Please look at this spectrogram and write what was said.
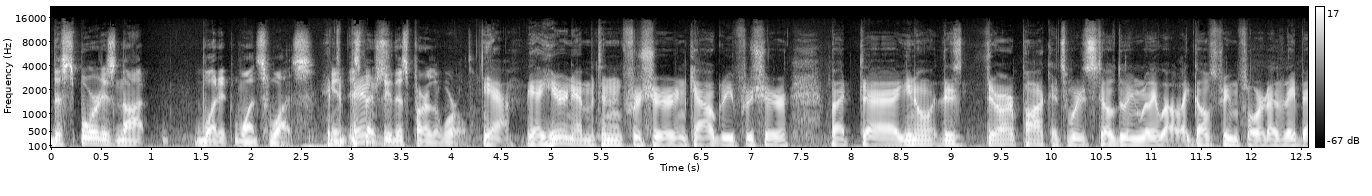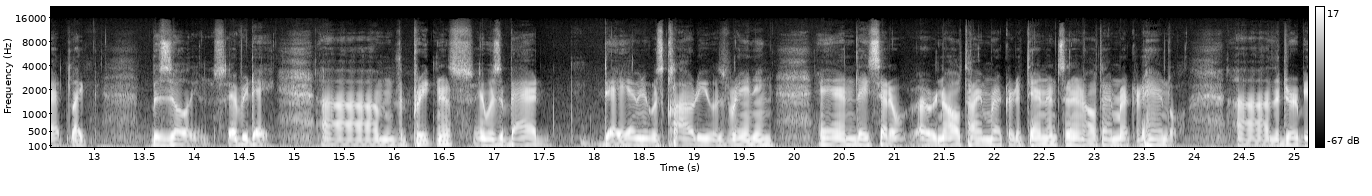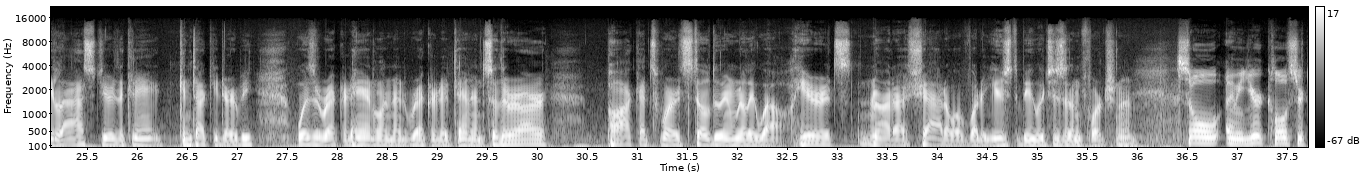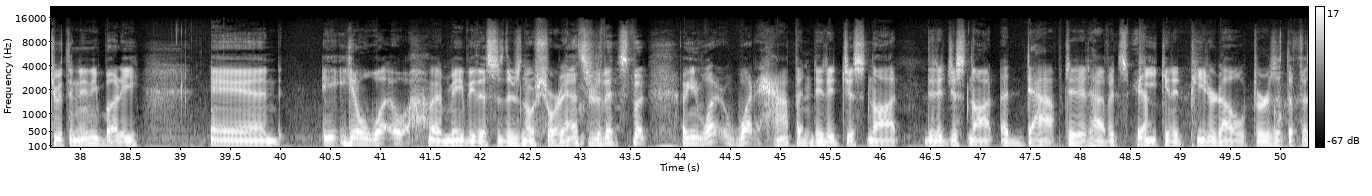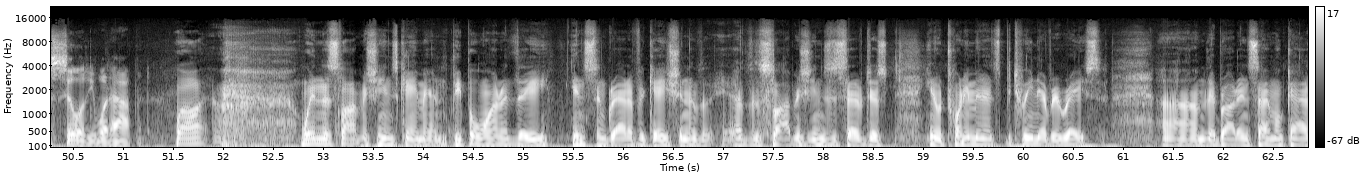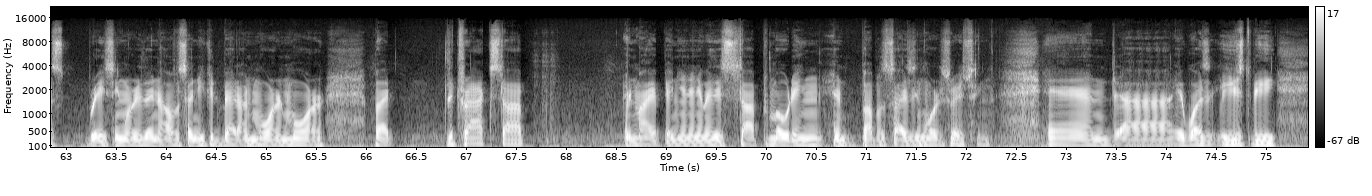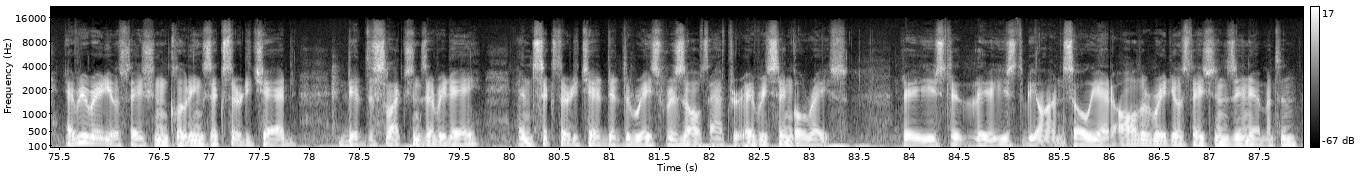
The sport is not what it once was, It in- especially in this part of the world. Yeah, yeah. Here in Edmonton, for sure, in Calgary, for sure. But uh, you know, there's there are pockets where it's still doing really well. Like Gulfstream, Florida, they bet like bazillions every day. Um, the Preakness, it was a bad day. I mean, it was cloudy, it was raining, and they set a, an all-time record attendance and an all-time record handle. Uh, the Derby last year, the Kentucky Derby, was a record handle and a record attendance. So there are pockets where it's still doing really well. Here, it's not a shadow of what it used to be, which is unfortunate. So, I mean, you're closer to it than anybody, and you know what? Maybe this is there's no short answer to this, but I mean, what what happened? Did it just not? Did it just not adapt? Did it have its Yeah. peak and it petered out, or is it the facility? What happened? Well, when the slot machines came in, people wanted the instant gratification of the, of the slot machines instead of just you know 20 minutes between every race. Um, they brought in simulcast racing, where then all of a sudden you could bet on more and more. But the track stopped in my opinion anyway, they stopped promoting and publicizing horse racing. And uh, it was it used to be every radio station, including 630 Ched, did the selections every day, and 630 Ched did the race results after every single race. They used to they used to be on. So you had all the radio stations in Edmonton,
